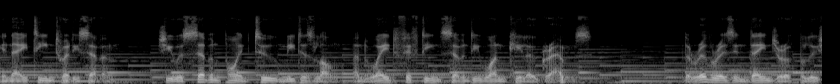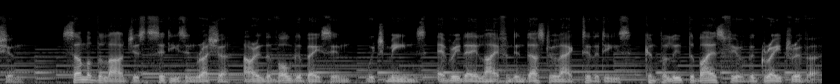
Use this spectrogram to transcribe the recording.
in 1827. She was 7.2 meters long and weighed 1571 kilograms. The river is in danger of pollution some of the largest cities in Russia are in the Volga Basin, which means everyday life and industrial activities can pollute the biosphere of the Great River.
